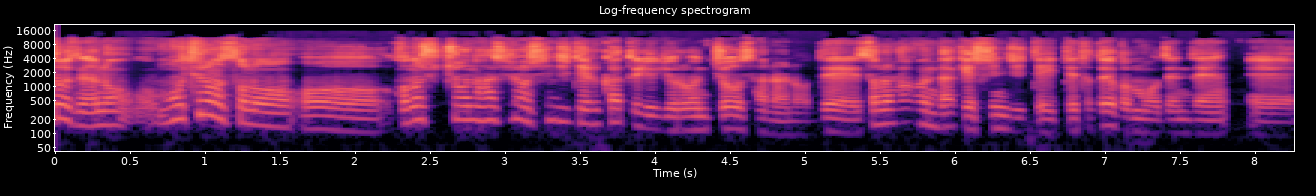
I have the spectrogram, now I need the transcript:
そうですね。あの、もちろんその、この主張の柱を信じているかという世論調査なので、その部分だけ信じていて、例えばもう全然、え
